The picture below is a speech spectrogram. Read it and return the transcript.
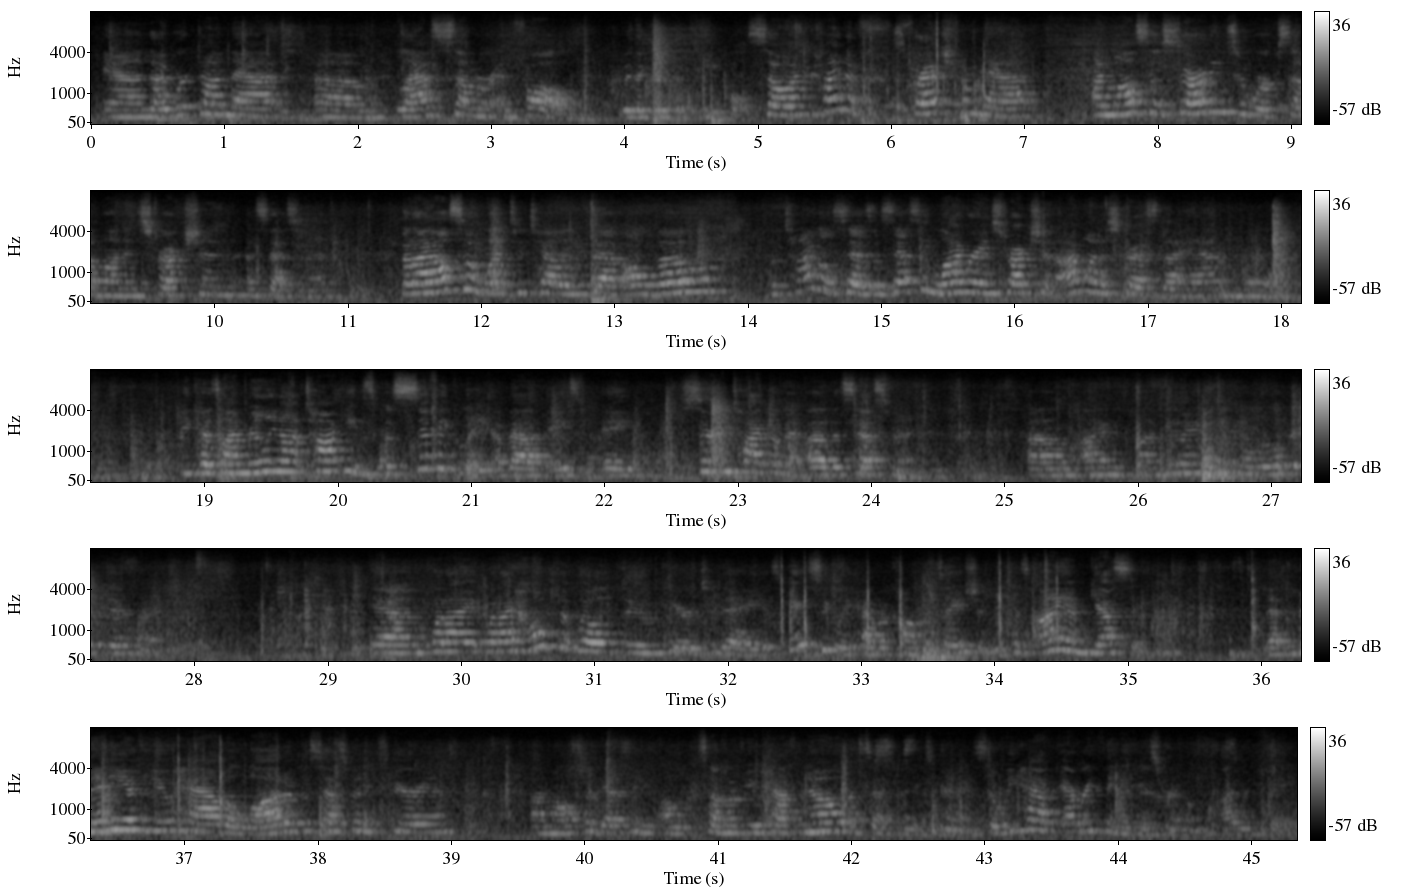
And I worked on that um, last summer and fall with a group of people. So I'm kind of scratched from that. I'm also starting to work some on instruction assessment. But I also want to tell you that although the title says assessing library instruction, I want to stress the and more. Because I'm really not talking specifically about a, a certain type of, of assessment. Um, I'm, I'm doing something a little bit different. And what I, what I hope that we'll do here today is basically have a conversation, because I am guessing that many of you have a lot of assessment experience. I'm also guessing some of you have no assessment experience. So we have everything in this room, I would think,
